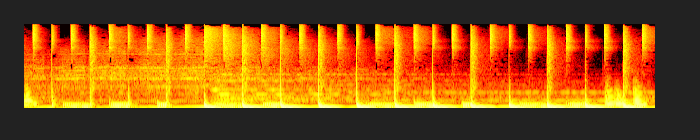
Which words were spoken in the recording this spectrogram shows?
Thank you.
